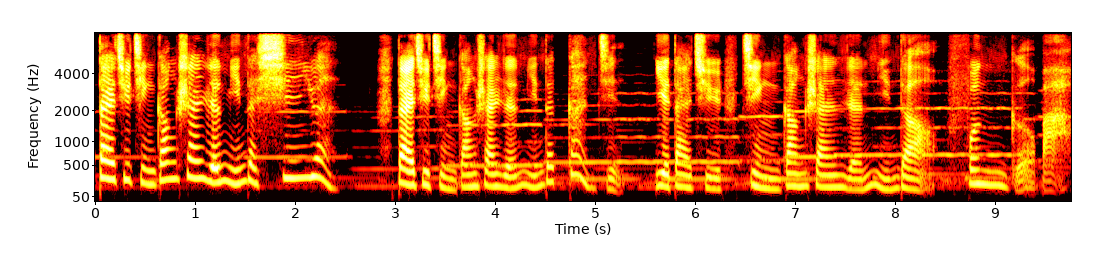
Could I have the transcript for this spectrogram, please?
带去井冈山人民的心愿，带去井冈山人民的干劲，也带去井冈山人民的风格吧。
